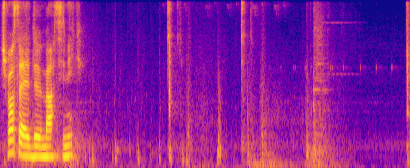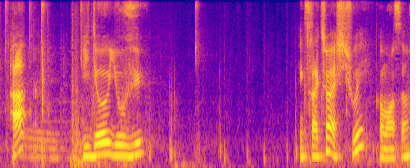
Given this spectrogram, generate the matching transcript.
Je pense qu'elle est de Martinique. Ah Vidéo you vu. Extraction a échoué Comment ça?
